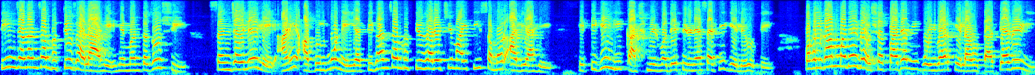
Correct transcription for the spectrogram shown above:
तीन जणांचा मृत्यू झाला आहे. हेमंत जोशी संजय लेले आणि अतुल मोने या तिघांचा मृत्यू झाल्याची माहिती समोर आली आहे. हे तिघेही काश्मीरमध्ये फिरण्यासाठी गेले होते. पहलगाममध्ये दहशतवाद्यांनी गोळीबार केला होता. त्यावेळी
